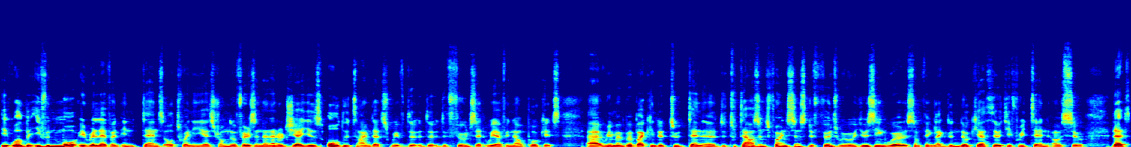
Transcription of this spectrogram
it will be even more irrelevant in 10 or 20 years from now there's an analogy i use all the time that's with the, the, the phones that we have in our pockets uh, remember back in the, two, 10, uh, the 2000s for instance the phones we were using were something like the nokia 3310 or so that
